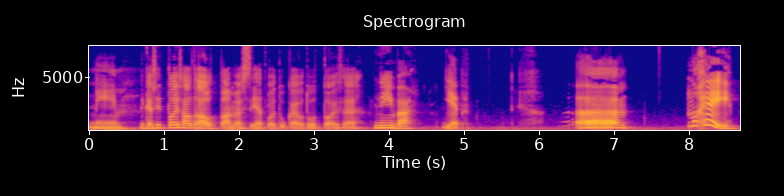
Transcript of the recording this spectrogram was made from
Niin. mikä sitten toisaalta auttaa myös siihen, että voi tukeutua toiseen. Niinpä. Jep. Öö, no hei,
